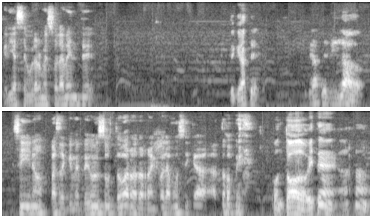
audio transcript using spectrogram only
Quería asegurarme solamente. ¿Te quedaste? Te quedaste tildado. Sí, no, pasa que me pegó un susto bárbaro, arrancó la música a tope. Con todo, ¿viste? Ajá.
